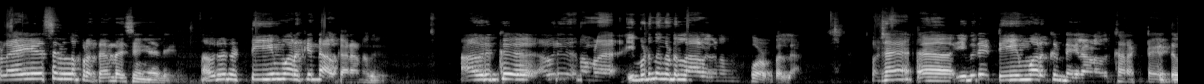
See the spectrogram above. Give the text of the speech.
പ്ലേയേഴ്സിനുള്ള പ്രത്യേകത എന്താ വെച്ച് കഴിഞ്ഞാൽ അവരൊരു ടീം വർക്കിന്റെ ആൾക്കാരാണ് അവർ. അവർക്ക് അവർ നമ്മളെ ഇവിടുന്ന് ഇങ്ങോട്ടുള്ള ആളുകളും കുഴപ്പമില്ല. പക്ഷെ ഇവർ ടീം വർക്ക് ഉണ്ടെങ്കിലാണ് അവർ കറക്റ്റായിട്ട്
